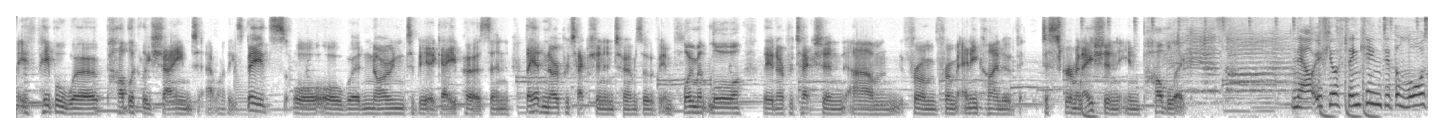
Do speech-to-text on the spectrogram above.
If people were publicly shamed at one of these beats or, or, were known to be a gay person, they had no protection in terms of employment law. They had no protection um, from, from any kind of discrimination in public. Now, if you're thinking, did the laws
